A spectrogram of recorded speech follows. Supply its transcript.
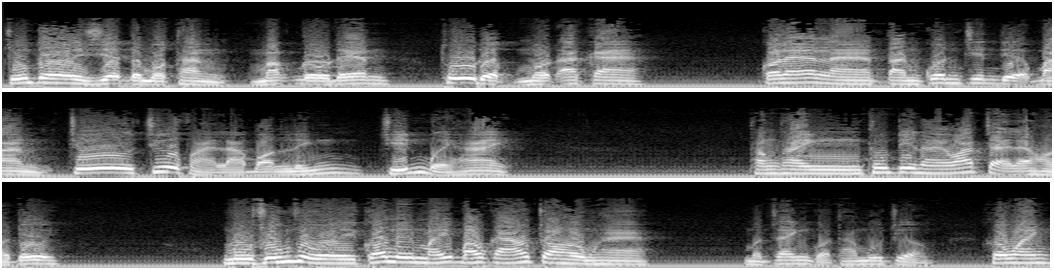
Chúng tôi diệt được một thằng mặc đồ đen, thu được một AK. Có lẽ là tàn quân trên địa bàn chứ chưa phải là bọn lính 912. Thằng Thành thông tin hai watt chạy lại hỏi tôi. Nổ súng rồi có lên máy báo cáo cho Hồng Hà, mật danh của tham mưu trưởng. Không anh,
